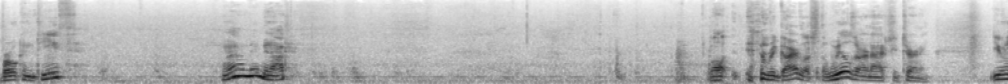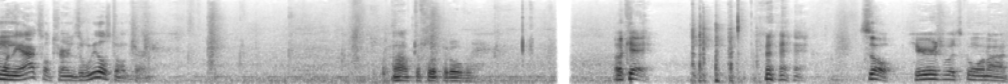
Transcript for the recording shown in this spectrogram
broken teeth. Well, maybe not. Well, regardless, the wheels aren't actually turning. Even when the axle turns, the wheels don't turn. I'll have to flip it over. Okay. So here's what's going on.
